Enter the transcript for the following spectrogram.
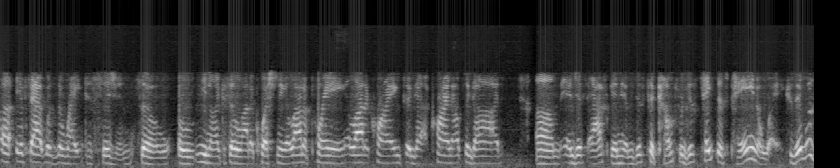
uh, if that was the right decision. So, or, you know, like I said, a lot of questioning, a lot of praying, a lot of crying to God, crying out to God, um, and just asking Him just to comfort, just take this pain away, because it was,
